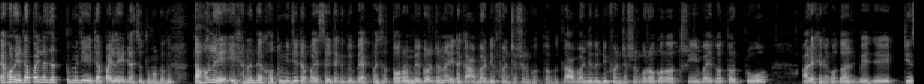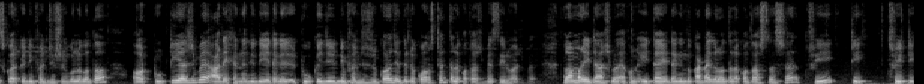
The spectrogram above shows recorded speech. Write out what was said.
এখন এটা পাইলে যে তুমি যে এটা পাইলে, এটা হচ্ছে তোমার কত তাহলে এখানে দেখো তুমি যেটা পাইছো, এটা কিন্তু ব্যাক পাইছো। ত্বরণ বের করার জন্য এটাকে আবার ডিফারেন্সিয়েশন করতে হবে। তাহলে আবার যদি ডিফারেন্সিয়েশন করো, কত? থ্রি বাই কত? টু আর এখানে কত আসবে? যে টি স্কোয়ারকে ডিফারেন্সিয়েশন করলে কত? টু টি আসবে। আর এখানে যদি এটাকে টু কে যদি ডিফারেন্সিয়েশন করো, যেহেতু এটা কনস্ট্যান্ট তাহলে কত আসবে? জিরো আসবে। তাহলে আমার এটা আসলো। এখন এইটা, এটা কিন্তু কাটা গেল। তাহলে কত আসতে আসছে থ্রি টি থ্রি টি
